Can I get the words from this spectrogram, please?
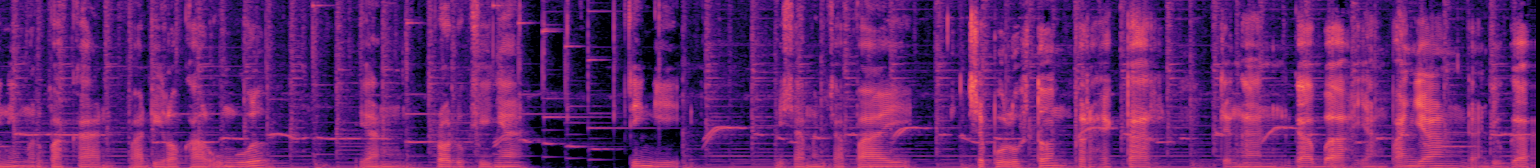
Ini merupakan padi lokal unggul yang produksinya tinggi bisa mencapai 10 ton per hektar dengan gabah yang panjang dan juga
